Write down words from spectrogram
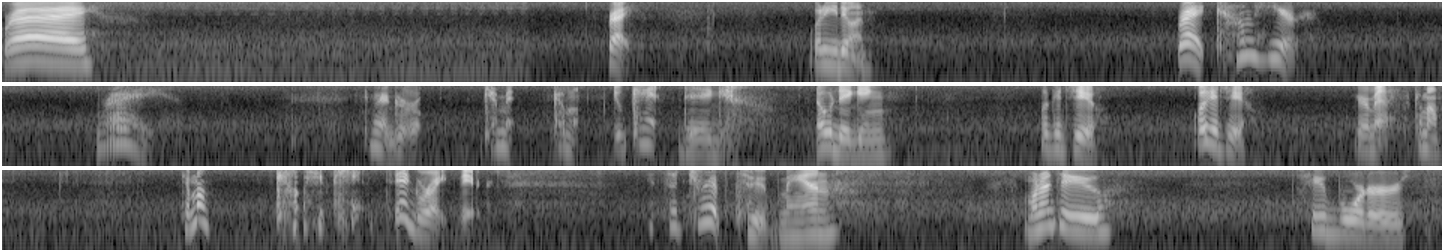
Ray. Ray. What are you doing? Ray, come here. Ray. Come here, girl. Come here. Come on. You can't dig. No digging. Look at you. Look at you. You're a mess. Come on. Come on. Come on. You can't dig right there. It's a drip tube, man. I'm gonna do two borders,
